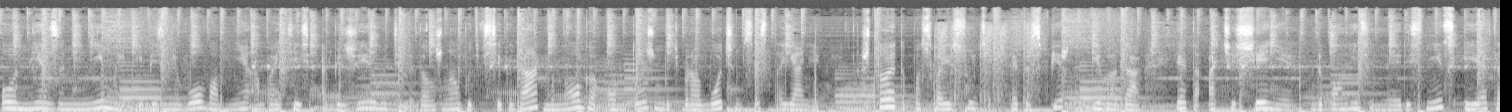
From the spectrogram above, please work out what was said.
Он незаменимый и без него вам не обойтись. Обезжиривателя должно быть всегда много, он должен быть в рабочем состоянии. Что это по своей сути? Это спирт и вода. Это очищение дополнительные ресниц и это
